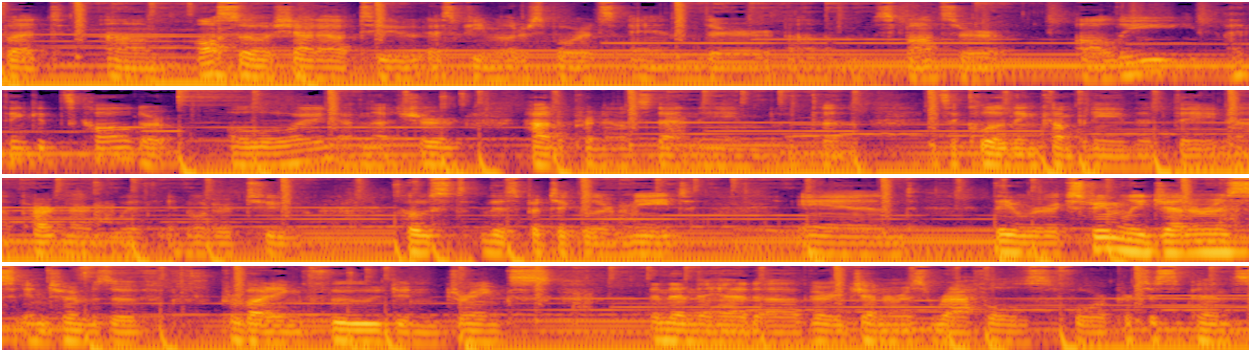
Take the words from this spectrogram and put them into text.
but um, also a shout out to SP Motorsports and their um, sponsor Ollie, I think it's called, or Oloi. I'm not sure how to pronounce that name, but uh, it's a clothing company that they uh, partnered with in order to host this particular meet. And they were extremely generous in terms of providing food and drinks. And then they had uh, very generous raffles for participants.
